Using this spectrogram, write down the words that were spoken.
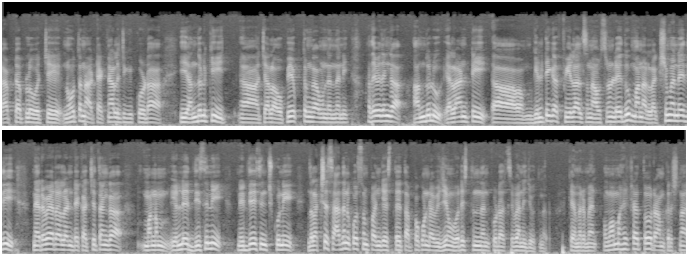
ల్యాప్టాప్లో వచ్చే నూతన టెక్నాలజీకి కూడా ఈ అందులకి చాలా ఉపయుక్తంగా ఉండిందని అదేవిధంగా అందులు ఎలాంటి గిల్టీగా ఫీల్ అవ్వాల్సిన అవసరం లేదు. మన లక్ష్యం అనేది నెరవేరాలంటే ఖచ్చితంగా మనం వెళ్ళే దిశని నిర్దేశించుకుని లక్ష్య సాధన కోసం పనిచేస్తే తప్పకుండా విజయం వరిస్తుందని కూడా శివాని చెబుతున్నారు. కెమెరామ్యాన్ ఉమామహేష్తో రామకృష్ణ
